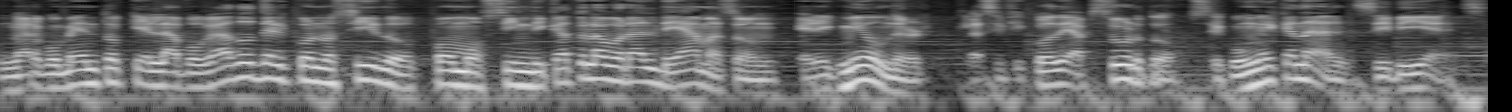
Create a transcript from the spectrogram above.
un argumento que el abogado del conocido como Sindicato Laboral de Amazon, Eric Milner, clasificó de absurdo, según el canal CBS.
